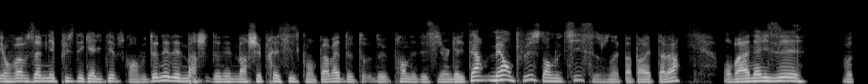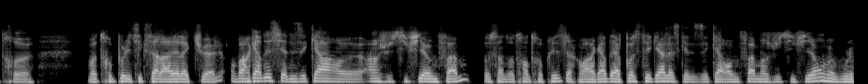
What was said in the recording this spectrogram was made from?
Et on va vous amener plus d'égalité parce qu'on va vous donner des données de marché précises qui vont permettre de, prendre des décisions égalitaires. Mais en plus, dans l'outil, je n'en ai pas parlé tout à l'heure, on va analyser votre, politique salariale actuelle. On va regarder s'il y a des écarts euh, injustifiés hommes-femmes au sein de votre entreprise. C'est-à-dire qu'on va regarder à poste égal est-ce qu'il y a des écarts hommes-femmes injustifiés? On va vous les,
